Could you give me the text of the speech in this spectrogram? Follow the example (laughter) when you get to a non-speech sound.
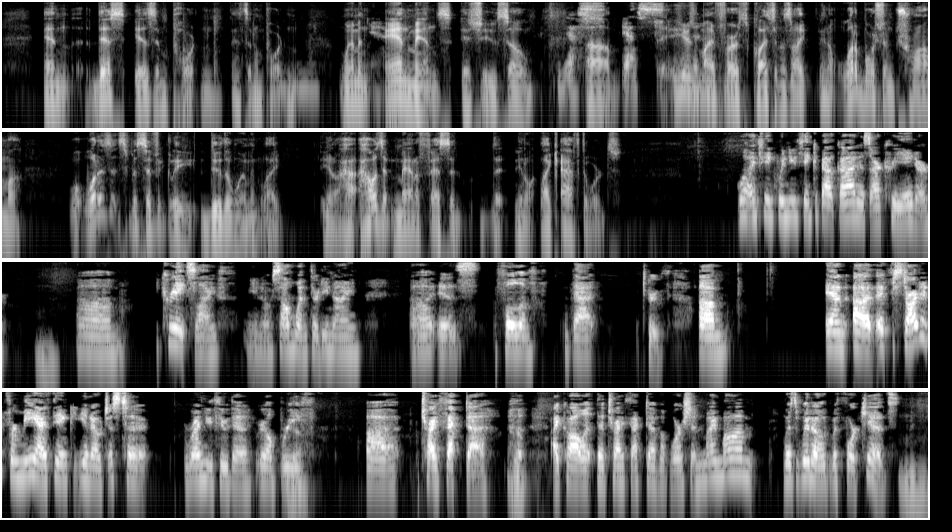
And this is important. It's an important women and men's issue. So yes, Um, yes. here's my first question is like, you know, what abortion trauma, wh- what does it specifically do to women? Like, you know, how, how is it manifested that, you know, like afterwards? Well, I think when you think about God as our creator, um, he creates life. You know, Psalm 139 uh, is full of that truth. Um, and uh, it started for me, I think, you know, just to run you through the real brief uh, trifecta. Yep. (laughs) I call it the trifecta of abortion. My mom was widowed with four kids. Mm.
